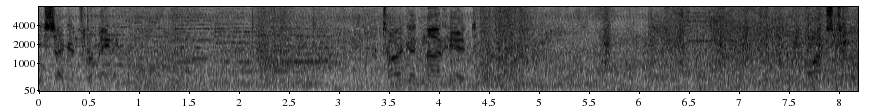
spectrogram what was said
Thirty seconds remaining. Target not hit. Fox 2.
